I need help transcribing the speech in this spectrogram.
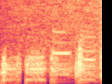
you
